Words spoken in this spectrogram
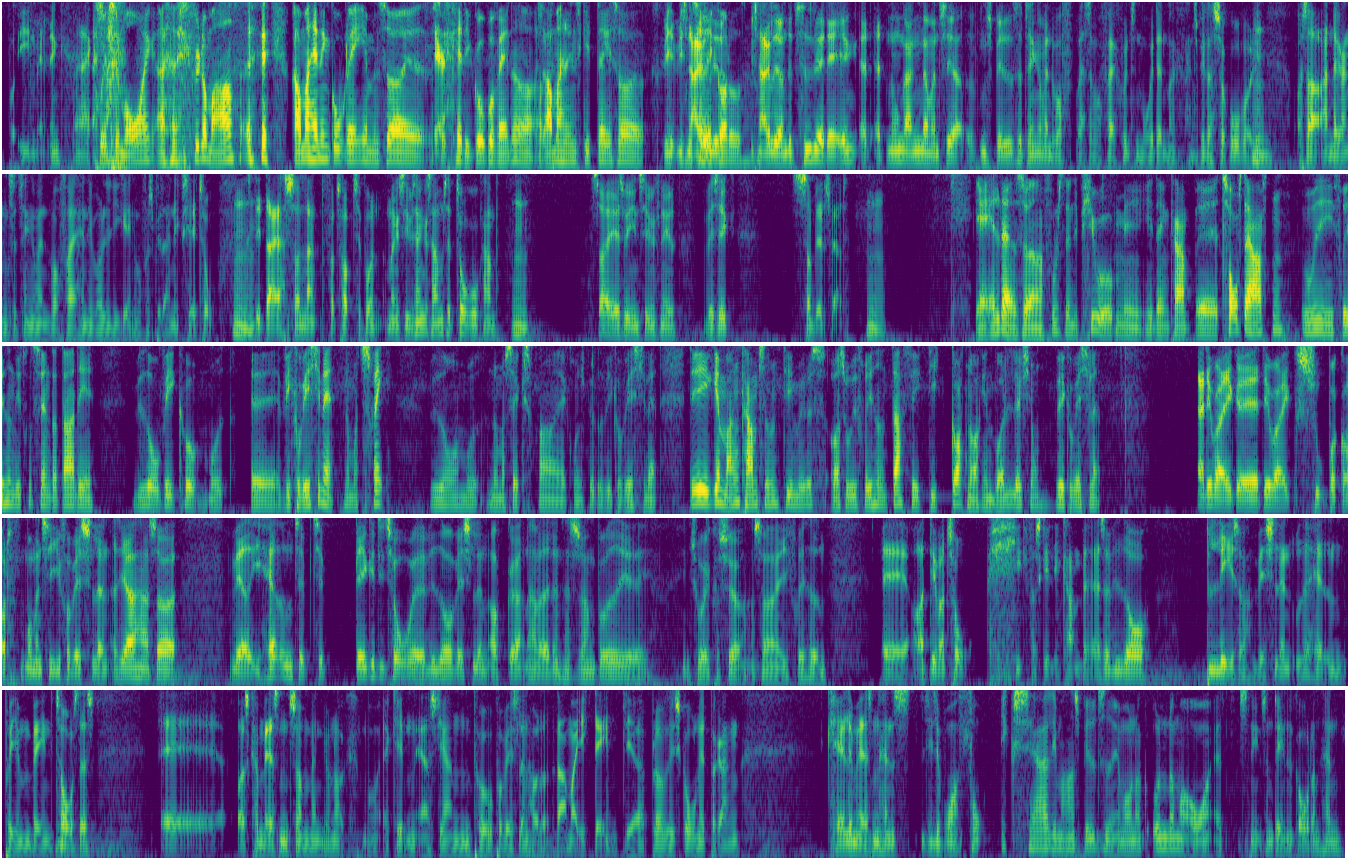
på en mand, ikke? Ja, Altså- Quinton Moore, ikke? Han fylder meget. rammer han en god dag, jamen så, øh, så Ja. kan de gå på vandet, og, Altså- rammer han en skidt dag, så, Vi, vi, så snakkede det ikke lidt, godt om, ud. vi snakkede lidt om det tidligere i dag, ikke? At, at nogle gange, når man ser dem spille, så tænker man, hvor, altså, hvorfor er Quinton Moore i Danmark? Han spiller så god volley. Mm. Mm. Og så andre gange, så tænker man, hvorfor er han i volleyligaen? Hvorfor spiller han ikke serie 2? Mm. Mm. Altså det, der er så langt fra top til bund. Og man kan sige, hvis han kan sammensætte to gode kampe, Mm. så er ASV i en semifinal. Hvis ikke, så bliver det svært. Hmm. Ja, alt er altså fuldstændig pivåben i, i den kamp. Øh, torsdag aften ude i Friheden Idrætscenter, der er det Hvidovre VK mod øh, VK Vestjylland, nummer 3. Hvidovre mod nummer 6 fra øh, grundspillet VK Vestjylland. Det er ikke mange kampe siden, de mødtes også ude i Friheden. Der fik de godt nok en voldelektion, VK Vestjylland. Ja, det var ikke, øh, det var ikke super godt, må man sige, for Vestjylland. Altså, jeg har så været i hallen til, til begge de to øh, videre Vestjylland opgør, der har været i den her sæson, både i, øh, en tur i Korsør og så i Friheden. Øh, og det var to helt forskellige kampe. Altså, Hvidovre blæser Vestjylland ud af hallen på hjemmebane i torsdags. Øh, Oscar Madsen, som man jo nok må erkende er stjernen på, på Vestlandholdet, rammer ikke dagen, bliver blokket i skoen et par gange. Kalle Madsen, hans lillebror, får ikke særlig meget spilletid. Jeg må nok undre mig over, at sådan en som Daniel Gordon, han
